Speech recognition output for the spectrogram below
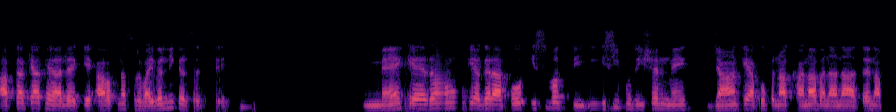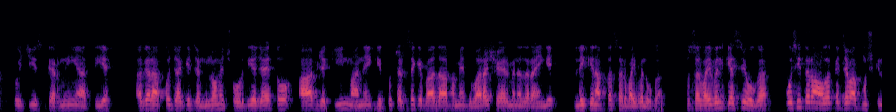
आपका क्या ख्याल है कि आप अपना सर्वाइवल नहीं कर सकते? मैं कह रहा हूँ कि अगर आपको इस वक्त भी, इसी पोजीशन में जहाँ के आपको ना खाना बनाना आता है, ना आपको कोई चीज़ करनी आती है, अगर आपको जाके जंगलों में छोड़ दिया जाए तो आप यकीन माने कि कुछ अरसे के बाद आप हमें दोबारा शहर में नज़र आएँगे, लेकिन आपका सर्वाइवल होगा। तो सर्वाइवल कैसे होगा? उसी तरह होगा कि जब आप मुश्किल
